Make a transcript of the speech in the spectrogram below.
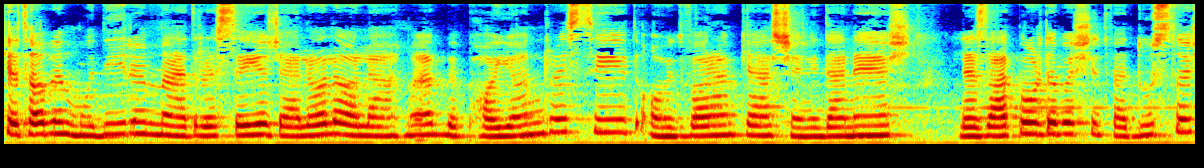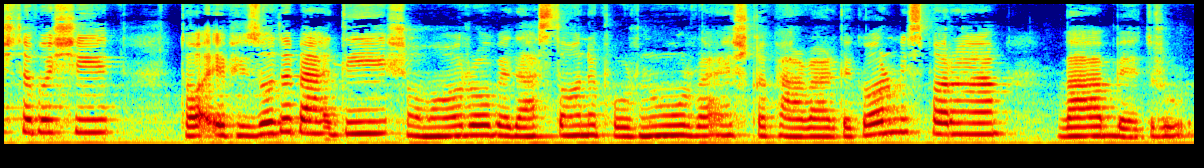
کتاب مدیر مدرسه جلال آل احمد به پایان رسید. امیدوارم که از شنیدنش لذت برده باشید و دوست داشته باشید. تا اپیزود بعدی شما رو به دستان پرنور و عشق پروردگار میسپارم و بدرود.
